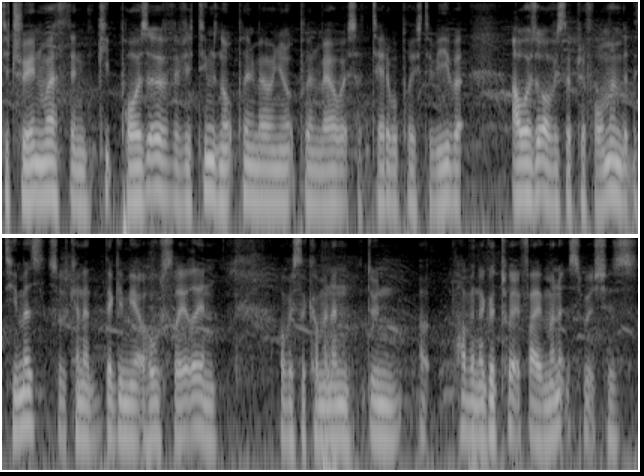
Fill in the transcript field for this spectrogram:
to train with and keep positive. If your team's not playing well and you're not playing well, it's a terrible place to be. But I was obviously performing, but the team is, so it's kind of digging me at a hole slightly, and obviously coming in doing uh, having a good 25 minutes, which is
